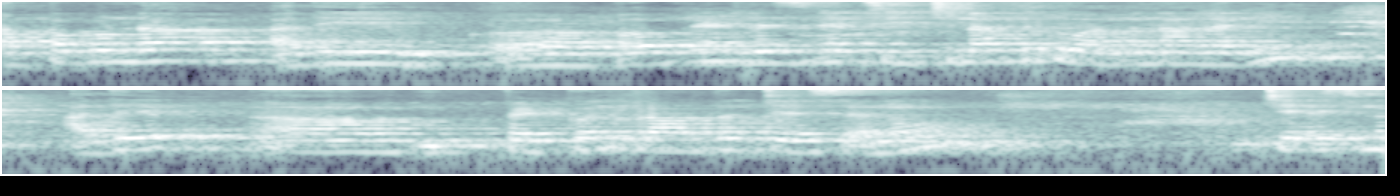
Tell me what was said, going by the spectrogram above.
తప్పకుండా అది పర్మనెంట్ రెసిడెన్స్ ఇచ్చినందుకు వందనాలని అదే పెట్టుకొని ప్రార్థన చేశాను. చేసిన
